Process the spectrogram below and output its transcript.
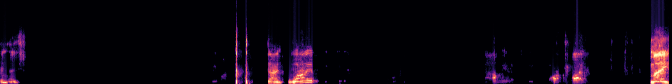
and understand why my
